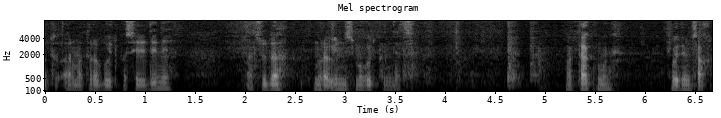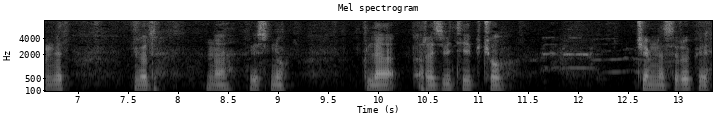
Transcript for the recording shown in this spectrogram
Вот арматура будет посередине. Отсюда муравьи не смогут подняться. Вот так мы будем сохранять мед на весну для развития пчел. Чем на сиропе,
